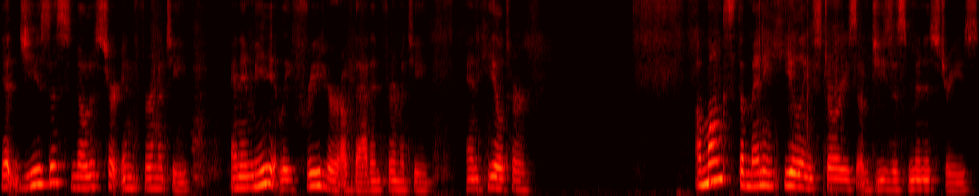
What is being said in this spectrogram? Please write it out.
yet Jesus noticed her infirmity and immediately freed her of that infirmity and healed her. Amongst the many healing stories of Jesus' ministries,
